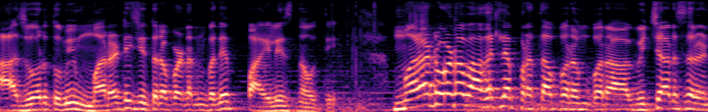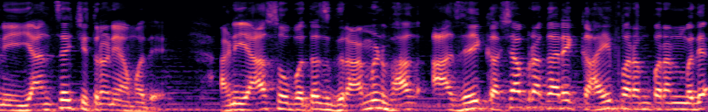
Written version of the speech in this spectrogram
आजवर तुम्ही मराठी चित्रपटांमध्ये पाहिलीच नव्हती. मराठवाडा भागातल्या प्रथा परंपरा विचारसरणी यांचे चित्रण यामध्ये आणि यासोबतच ग्रामीण भाग आजही कशा प्रकारे काही परंपरांमध्ये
